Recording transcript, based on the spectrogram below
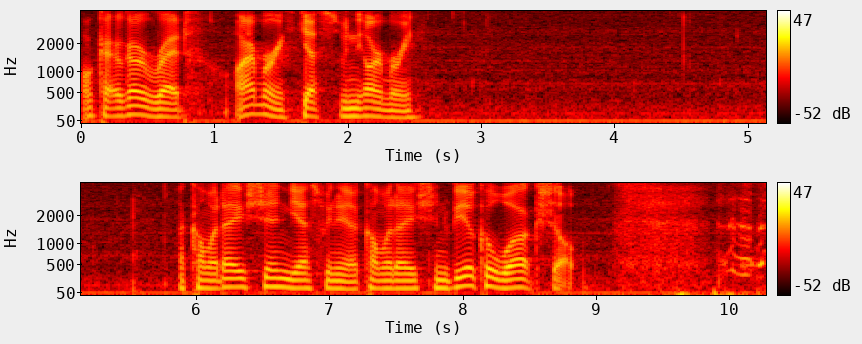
I'll go red. Armory. Yes, we need armory. Accommodation. Yes, we need accommodation. Vehicle workshop.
